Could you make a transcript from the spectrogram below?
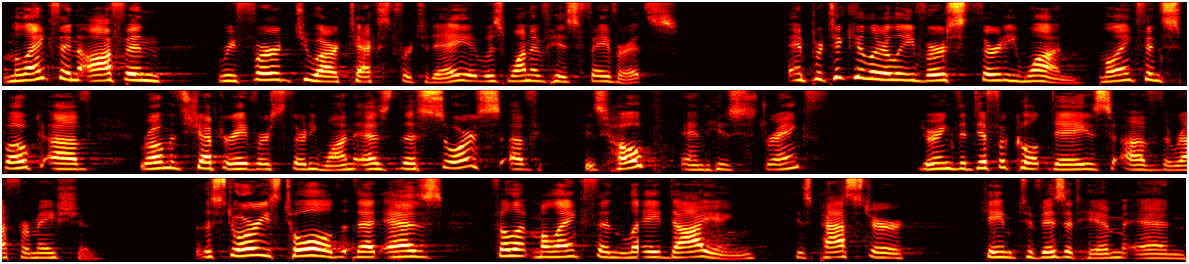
Melanchthon often referred to our text for today. It was one of his favorites. And particularly verse 31. Melanchthon spoke of Romans chapter 8, verse 31, as the source of his hope and his strength during the difficult days of the Reformation. The story is told that as Philip Melanchthon lay dying, his pastor came to visit him and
